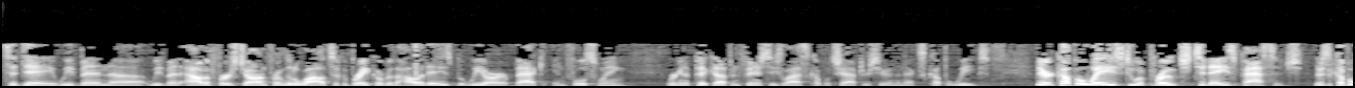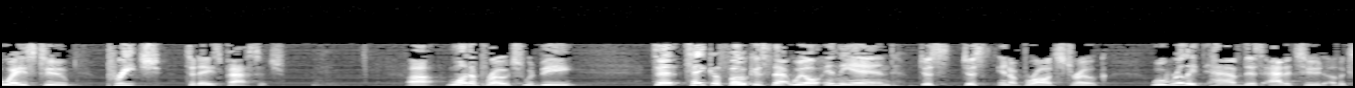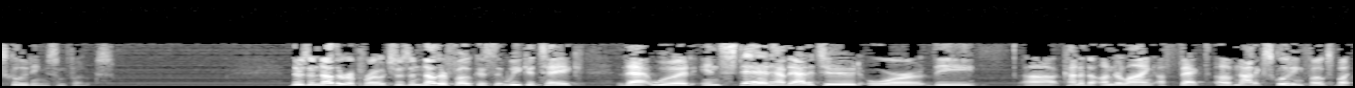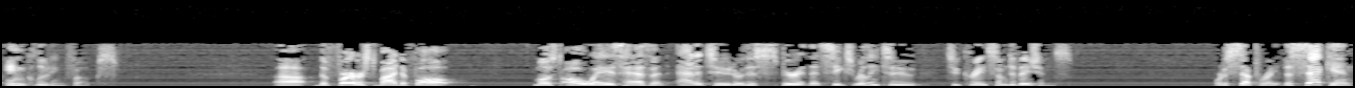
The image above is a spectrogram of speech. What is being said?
today. We've been, uh, we've been out of 1 John for a little while, took a break over the holidays, but we are back in full swing we're going to pick up and finish these last couple chapters here in the next couple weeks. There are a couple ways to approach today's passage. There's a couple ways to preach today's passage. Uh, one approach would be to take a focus that will, in the end, just, just in a broad stroke, will really have this attitude of excluding some folks. There's another approach, there's another focus that we could take that would instead have the attitude or the uh, kind of the underlying effect of not excluding folks, but including folks. Uh, the first, by default, most always has an attitude or this spirit that seeks really to, to create some divisions or to separate. The second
